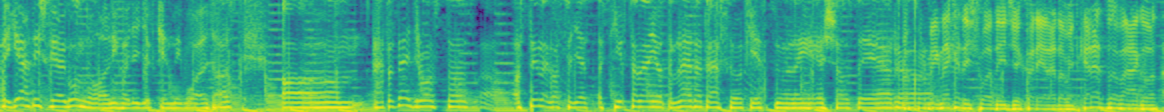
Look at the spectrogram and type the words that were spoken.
még át is kell gondolni, hogy egyébként mi volt az. A, hát az egy rossz, az, az tényleg az, hogy ez, ez hirtelen jött, nem lehetett rá fölkészülni, és azért... Akkor még neked is volt DJ karriered, amit keresztbe vágott.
